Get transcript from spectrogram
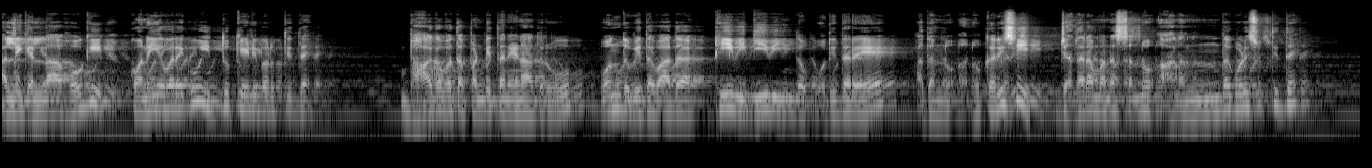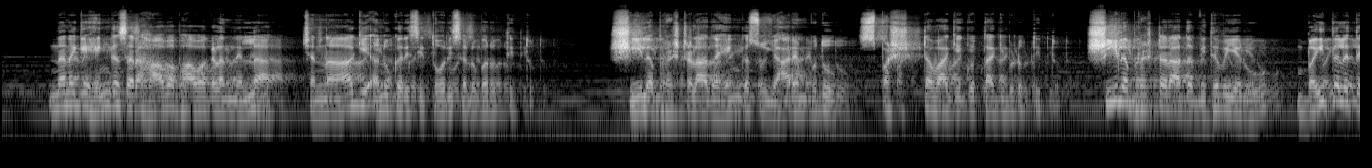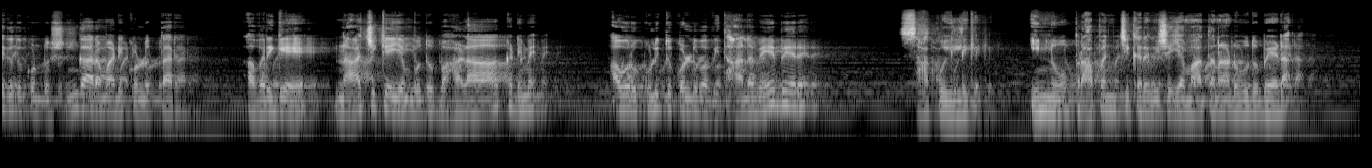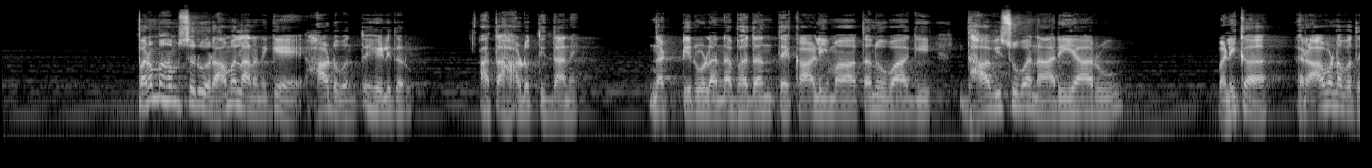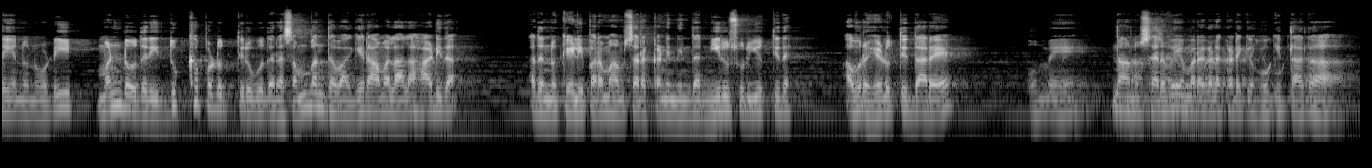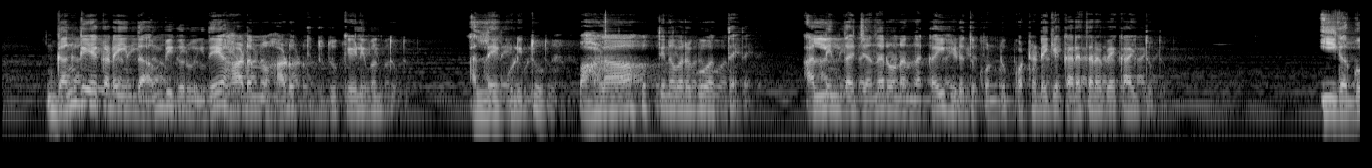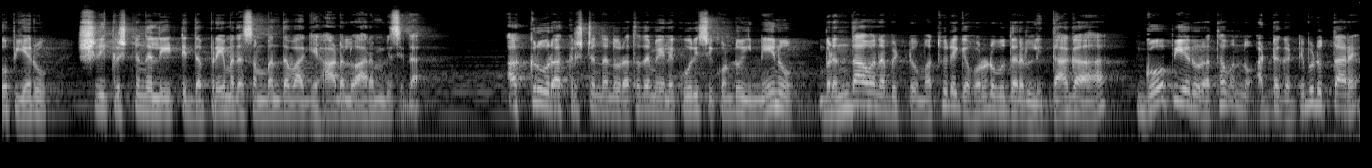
ಅಲ್ಲಿಗೆಲ್ಲ ಹೋಗಿ ಕೊನೆಯವರೆಗೂ ಇದ್ದು ಕೇಳಿ ಬರುತ್ತಿದ್ದೆ. ಭಾಗವತ ಪಂಡಿತನೇನಾದರೂ ಒಂದು ವಿಧವಾದ ಟಿವಿ ಗೀವಿಯಿಂದ ಓದಿದರೆ ಅದನ್ನು ಅನುಕರಿಸಿ ಜನರ ಮನಸ್ಸನ್ನು ಆನಂದಗೊಳಿಸುತ್ತಿದ್ದೆ. ನನಗೆ ಹೆಂಗಸರ ಹಾವಭಾವಗಳನ್ನೆಲ್ಲ ಚೆನ್ನಾಗಿ ಅನುಕರಿಸಿ ತೋರಿಸಲು ಬರುತ್ತಿತ್ತು. ಶೀಲಭ್ರಷ್ಟಳಾದ ಹೆಂಗಸು ಯಾರೆಂಬುದು ಸ್ಪಷ್ಟವಾಗಿ ಗೊತ್ತಾಗಿ ಬಿಡುತ್ತಿತ್ತು ಶೀಲಭ್ರಷ್ಟರಾದ ವಿಧವೆಯರು ಬೈತಲೆ ತೆಗೆದುಕೊಂಡು ಶೃಂಗಾರ ಮಾಡಿಕೊಳ್ಳುತ್ತಾರೆ. ಅವರಿಗೆ ನಾಚಿಕೆ ಎಂಬುದು ಬಹಳ ಕಡಿಮೆ. ಅವರು ಕುಳಿತುಕೊಳ್ಳುವ ವಿಧಾನವೇ ಬೇರೆ. ಸಾಕು ಇಲ್ಲಿಗೆ. ಇನ್ನು ಪ್ರಾಪಂಚಿಕರ ವಿಷಯ ಮಾತನಾಡುವುದು ಬೇಡ. ಪರಮಹಂಸರು ರಾಮಲಾಲನಿಗೆ ಹಾಡುವಂತೆ ಹೇಳಿದರು. ಆತ ಹಾಡುತ್ತಿದ್ದಾನೆ. ನಟ್ಟಿರುಳ ನಭದಂತೆ ಕಾಳಿಮಾ ತನುವಾಗಿ ಧಾವಿಸುವ ನಾರಿಯಾರು. ಬಳಿಕ ರಾವಣವಧೆಯನ್ನು ನೋಡಿ ಮಂಡೋದರಿ ದುಃಖ ಪಡುತ್ತಿರುವುದರ ಸಂಬಂಧವಾಗಿ ರಾಮಲಾಲ ಹಾಡಿದ. ಅದನ್ನು ಕೇಳಿ ಪರಮಹಂಸರ ಕಣ್ಣಿನಿಂದ ನೀರು ಸುರಿಯುತ್ತಿದೆ. ಅವರು ಹೇಳುತ್ತಿದ್ದಾರೆ, ಒಮ್ಮೆ ನಾನು ಸರ್ವೆ ಮರಗಳ ಕಡೆಗೆ ಹೋಗಿದ್ದಾಗ ಗಂಗೆಯ ಕಡೆಯಿಂದ ಅಂಬಿಗರು ಇದೇ ಹಾಡನ್ನು ಹಾಡುತ್ತಿದ್ದುದು ಕೇಳಿಬಂತು ಅಲ್ಲೇ ಕುಳಿತು ಬಹಳ ಹೊತ್ತಿನವರೆಗೂ ಅತ್ತೆ. ಅಲ್ಲಿಂದ ಜನರು ನನ್ನ ಕೈ ಹಿಡಿದುಕೊಂಡು ಕೊಠಡಿಗೆ ಕರೆತರಬೇಕಾಯಿತು. ಈಗ ಗೋಪಿಯರು ಶ್ರೀಕೃಷ್ಣನಲ್ಲಿ ಇಟ್ಟಿದ್ದ ಪ್ರೇಮದ ಸಂಬಂಧವಾಗಿ ಹಾಡಲು ಆರಂಭಿಸಿದ. ಅಕ್ರೂರ ಕೃಷ್ಣನನ್ನು ರಥದ ಮೇಲೆ ಕೂರಿಸಿಕೊಂಡು ಇನ್ನೇನು ಬೃಂದಾವನ ಬಿಟ್ಟು ಮಥುರೆಗೆ ಹೊರಡುವುದರಲ್ಲಿದ್ದಾಗ ಗೋಪಿಯರು ರಥವನ್ನು ಅಡ್ಡಗಟ್ಟಿ ಬಿಡುತ್ತಾರೆ.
